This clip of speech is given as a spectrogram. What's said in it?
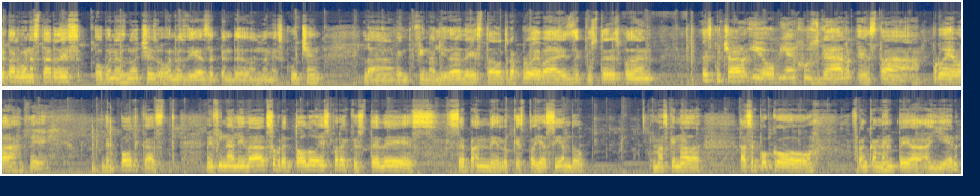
¿Qué tal? Buenas tardes o buenas noches o buenos días, depende de dónde me escuchen. La finalidad de esta otra prueba es de que ustedes puedan escuchar y o bien juzgar esta prueba de, de podcast. Mi finalidad sobre todo es para que ustedes sepan de lo que estoy haciendo. Más que nada, hace poco, francamente ayer,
